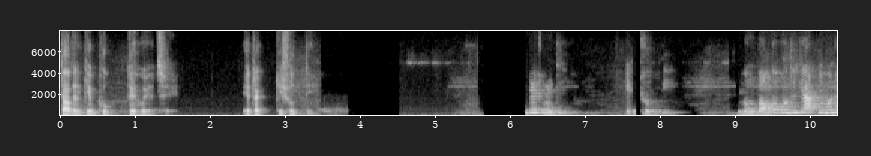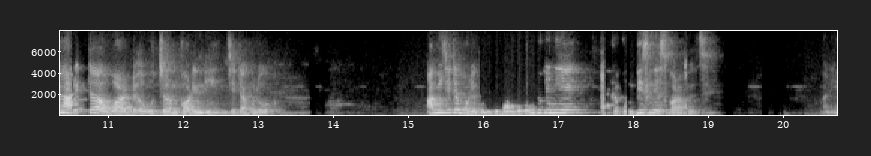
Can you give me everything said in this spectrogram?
তাদেরকে ভুগতে হয়েছে। এটা কি সত্যি? ডেফিনিটলি। এটা সত্যি। এবং বঙ্গবন্ধুকে আপনি মনে হয় আরেকটা ওয়ার্ড উচ্চারণ করেননি যেটা হলো আমি যেটা মনে করি যে বঙ্গবন্ধুকে নিয়ে একরকম বিজনেস করা হয়েছে। মানে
